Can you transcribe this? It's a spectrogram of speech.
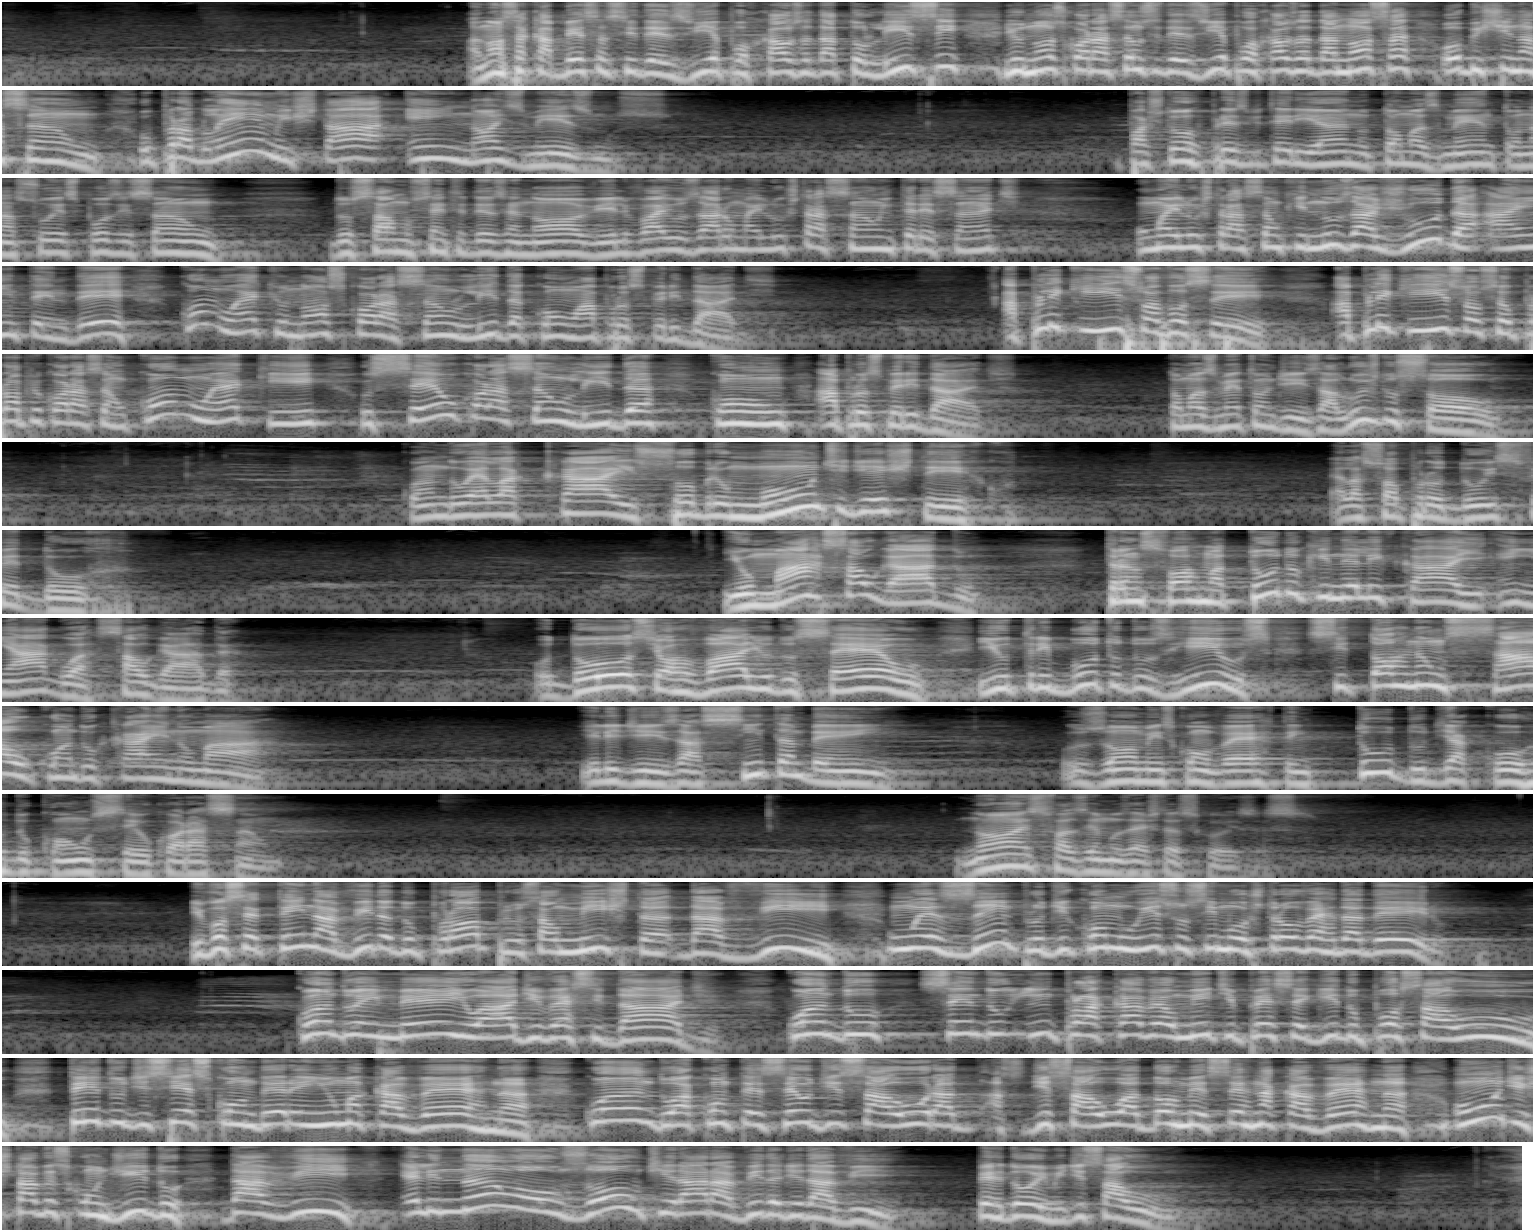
A nossa cabeça se desvia por causa da tolice e o nosso coração se desvia por causa da nossa obstinação. O problema está em nós mesmos. O pastor presbiteriano Thomas Menton, na sua exposição do Salmo 119, ele vai usar uma ilustração interessante uma ilustração que nos ajuda a entender como é que o nosso coração lida com a prosperidade. Aplique isso a você, aplique isso ao seu próprio coração. Como é que o seu coração lida com a prosperidade? Thomas Menton diz: a luz do sol, quando ela cai sobre um monte de esterco, ela só produz fedor. E o mar salgado, transforma tudo que nele cai em água salgada. O doce orvalho do céu e o tributo dos rios se tornam sal quando caem no mar. Ele diz: assim também os homens convertem tudo de acordo com o seu coração. Nós fazemos estas coisas. E você tem na vida do próprio salmista Davi um exemplo de como isso se mostrou verdadeiro. Quando em meio à adversidade, quando sendo implacavelmente perseguido por Saul, tendo de se esconder em uma caverna, quando aconteceu de Saul, de Saul adormecer na caverna onde estava escondido Davi, ele não ousou tirar a vida de Davi, perdoe-me, de Saul.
